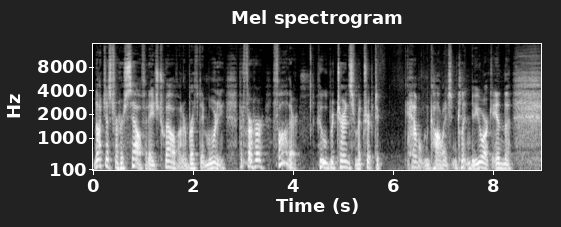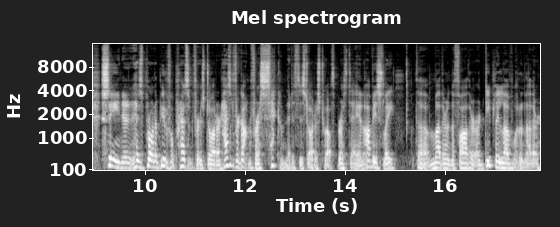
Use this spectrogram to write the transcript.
not just for herself at age 12 on her birthday morning, but for her father, who returns from a trip to Hamilton College in Clinton, New York, in the scene and has brought a beautiful present for his daughter and hasn't forgotten for a second that it's his daughter's 12th birthday. And obviously, the mother and the father are deeply love one another.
